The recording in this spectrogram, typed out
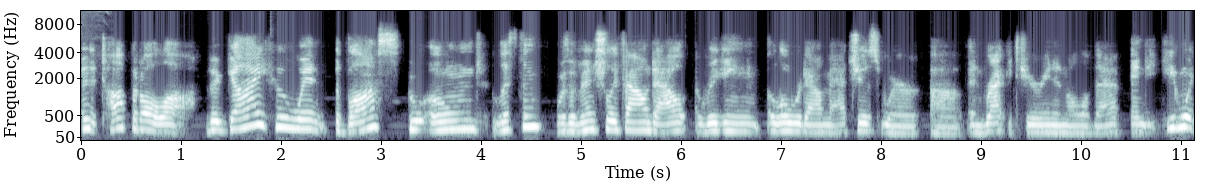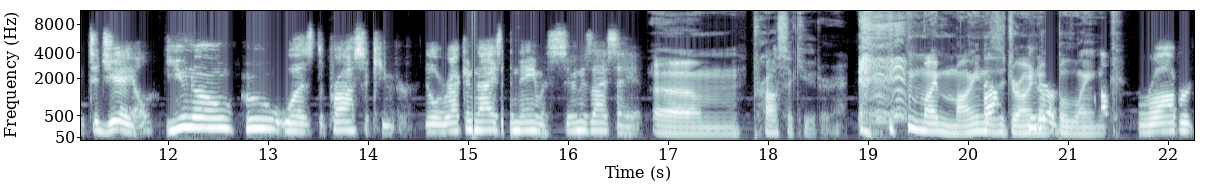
And to top it all off, the guy who went, the boss who owned Liston was eventually found out rigging lower down matches where, uh, and racketeering and all of that. And he went to jail. You know who was the prosecutor? You'll recognize the name as soon as I say it. Um, prosecutor. My mind is drawing a blank. Robert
